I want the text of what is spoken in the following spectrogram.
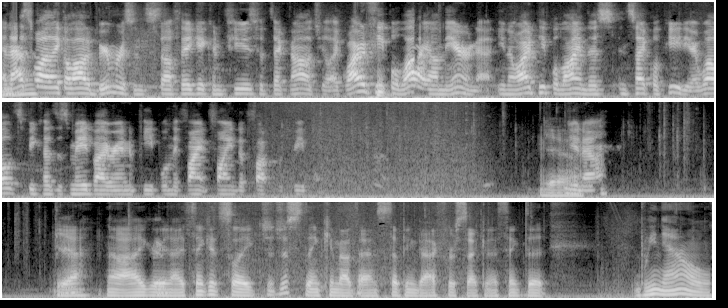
And that's Mhm. why, like a lot of boomers and stuff, they get confused with technology. Like, why would people lie on the internet? You know, why do people lie in this encyclopedia? Well, it's because it's made by random people and they find find to fuck with people. Yeah. You know. Yeah, no, I agree, and I think it's like just thinking about that and stepping back for a second. I think that we now,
